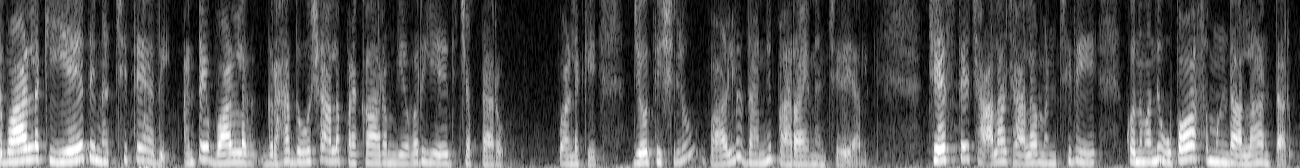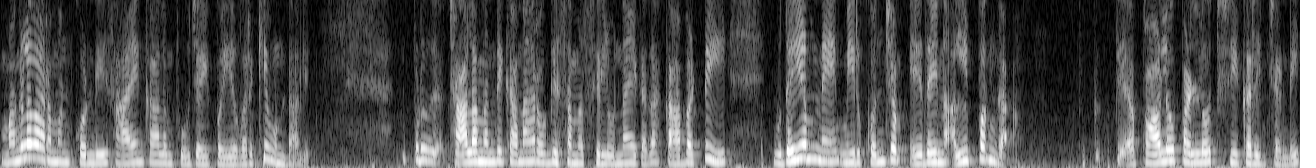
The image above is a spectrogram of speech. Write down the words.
వాళ్ళకి ఏది నచ్చితే అది. అంటే వాళ్ళ గ్రహ దోషాల ప్రకారం ఎవరు ఏది చెప్పారో వాళ్ళకి జ్యోతిషులు వాళ్ళు దాన్ని పారాయణం చేయాలి. చేస్తే చాలా చాలా మంచిది. కొంతమంది ఉపవాసం ఉండాలా అంటారు. మంగళవారం అనుకోండి సాయంకాలం పూజ అయిపోయే వరకు ఉండాలి. ఇప్పుడు చాలామందికి అనారోగ్య సమస్యలు ఉన్నాయి కదా. కాబట్టి ఉదయంనే మీరు కొంచెం ఏదైనా అల్పంగా పాలో పళ్ళో స్వీకరించండి.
